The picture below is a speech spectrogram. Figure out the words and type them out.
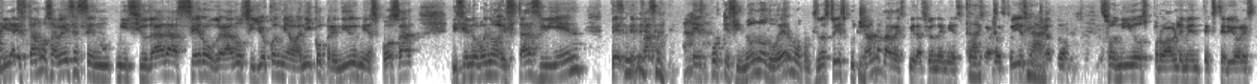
Mira, estamos a veces en mi ciudad a cero grados y yo con mi abanico prendido y mi esposa diciendo, bueno, ¿estás bien? Te, pasa? Es porque si no, no duermo, porque si no estoy escuchando la respiración de mi esposa, o estoy escuchando sonidos probablemente exteriores.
